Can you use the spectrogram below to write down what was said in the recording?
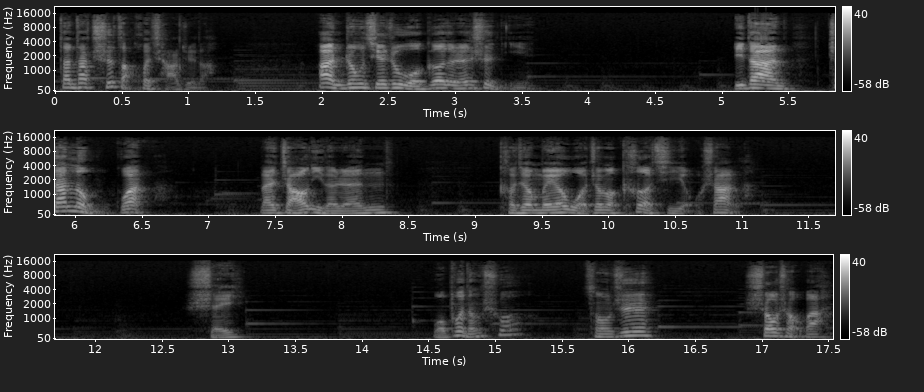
但他迟早会察觉到，暗中协助我哥的人是你。一旦沾了武冠，来找你的人，可就没有我这么客气友善了。谁？我不能说，总之，收手吧。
